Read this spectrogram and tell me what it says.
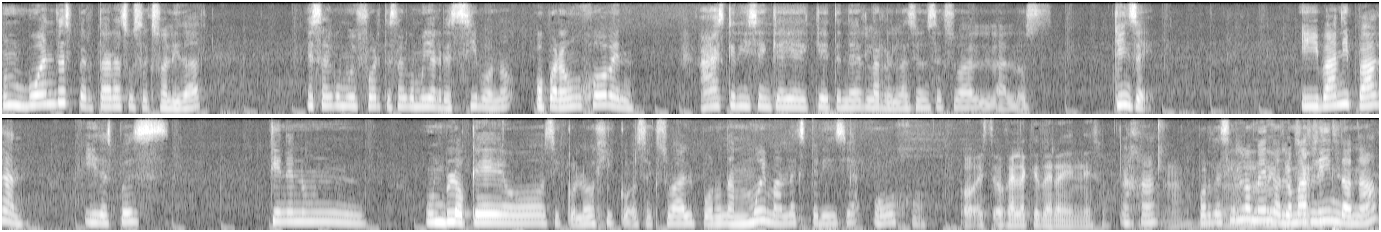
un buen despertar a su sexualidad, es algo muy fuerte, es algo muy agresivo, ¿no? O para un joven, ah, es que dicen que hay que tener la relación sexual a los 15. Y van y pagan. Y después tienen un un bloqueo psicológico, sexual por una muy mala experiencia, ojo. Este, ojalá quedara en eso. Ajá. Por decirlo menos, lo más lindo, ¿no?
